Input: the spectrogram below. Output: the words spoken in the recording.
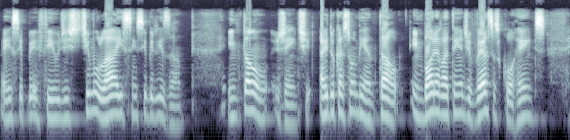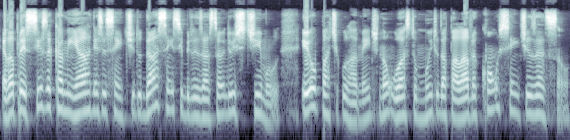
a esse perfil de estimular e sensibilizar. Então, gente, a educação ambiental, embora ela tenha diversas correntes, ela precisa caminhar nesse sentido da sensibilização e do estímulo. Eu, particularmente, não gosto muito da palavra conscientização.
